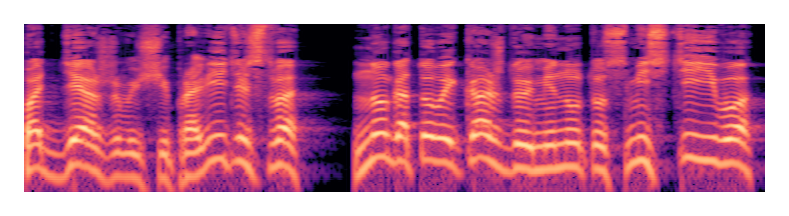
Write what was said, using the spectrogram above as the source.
поддерживающий правительство, но готовый каждую минуту смести его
